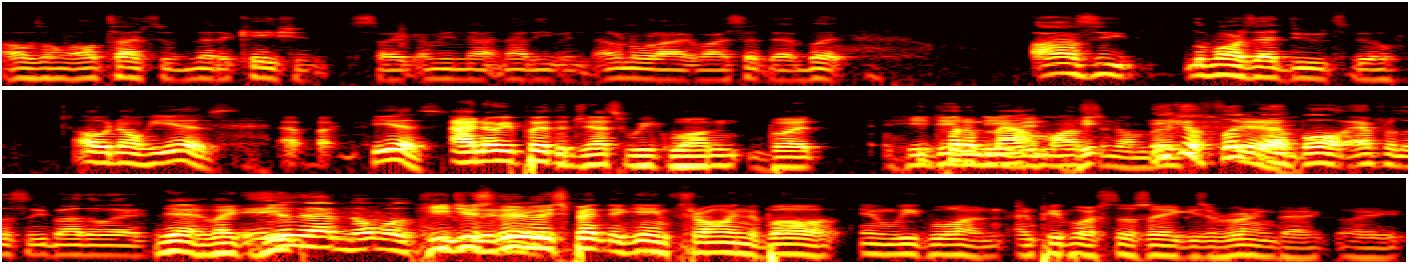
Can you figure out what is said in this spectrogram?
I was on all types of medication. It's like, I mean, not not even. I don't know what I why I said that, but honestly, Lamar's that dude still. Oh no, he is. Uh, He is. I know he played the Jets week one, but he, He, put up even. mountain he- monster numbers. He could flick Yeah. that ball effortlessly. By the way, yeah, like he, he, doesn't have normal. he just literally spent the game throwing the ball in week one, and people are still saying he's a running back. Like,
